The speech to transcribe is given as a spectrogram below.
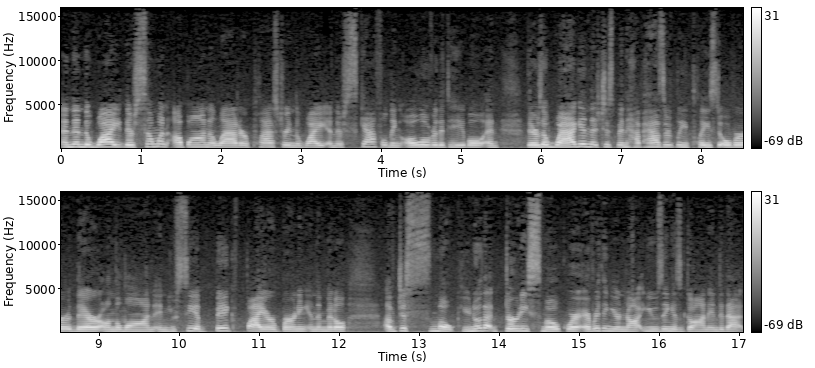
and then the white, there's someone up on a ladder plastering the white, and there's scaffolding all over the table. And there's a wagon that's just been haphazardly placed over there on the lawn, and you see a big fire burning in the middle of just smoke. You know that dirty smoke where everything you're not using has gone into that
